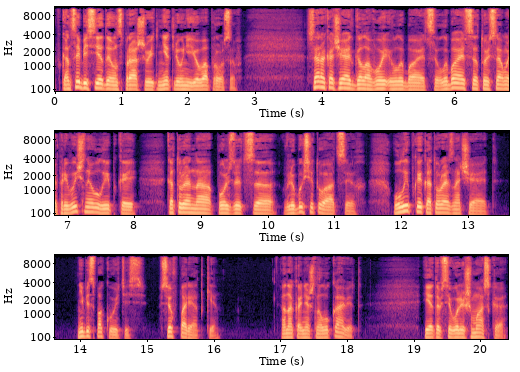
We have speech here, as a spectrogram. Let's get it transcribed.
В конце беседы он спрашивает, нет ли у нее вопросов. Сара качает головой и улыбается. Улыбается той самой привычной улыбкой, которой она пользуется в любых ситуациях. Улыбкой, которая означает «Не беспокойтесь, все в порядке». Она, конечно, лукавит. И это всего лишь маска,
